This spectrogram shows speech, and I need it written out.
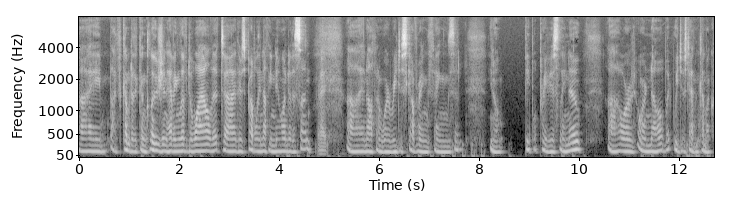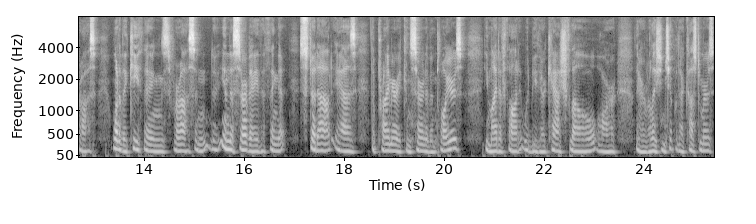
I, I've come to the conclusion, having lived a while, that uh, there's probably nothing new under the sun. Right. Uh, and often we're rediscovering things that, you know, people previously knew uh, or, or know, but we just haven't come across. One of the key things for us, and in the survey, the thing that stood out as the primary concern of employers, you might have thought it would be their cash flow or their relationship with their customers,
